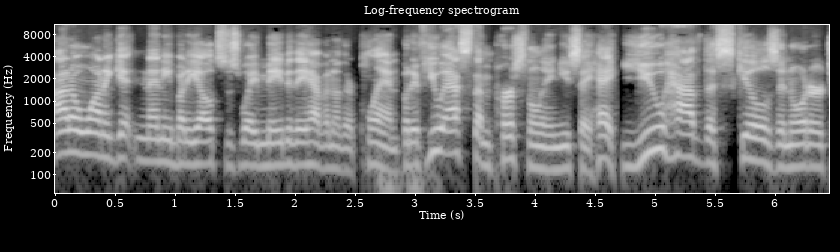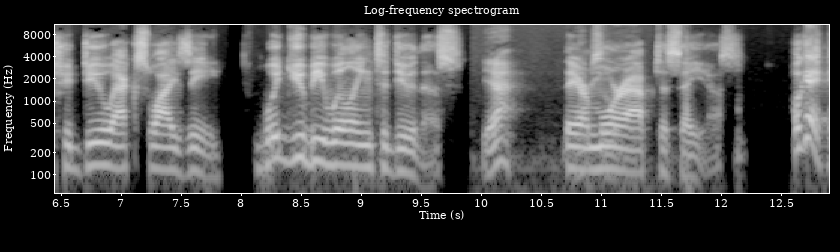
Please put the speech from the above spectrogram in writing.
I don't want to get in anybody else's way. Maybe they have another plan. But if you ask them personally and you say, hey, you have the skills in order to do XYZ, would you be willing to do this? Yeah. They are absolutely. more apt to say yes. Okay,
